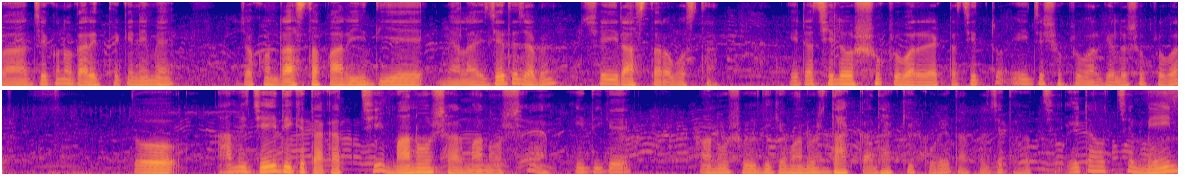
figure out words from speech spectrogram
বা যে কোনো গাড়ির থেকে নেমে যখন রাস্তা পাড়ি দিয়ে মেলায় যেতে যাবেন, সেই রাস্তার অবস্থা। এটা ছিল শুক্রবারের একটা চিত্র। এই যে শুক্রবার গেল শুক্রবার। তো আমি যেই দিকে তাকাচ্ছি, মানুষ আর মানুষ হ্যাঁ? এইদিকে মানুষ, ওইদিকে মানুষ ধাক্কা ধাক্কি করে তারপর যেতে হচ্ছে। এটা হচ্ছে মেইন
